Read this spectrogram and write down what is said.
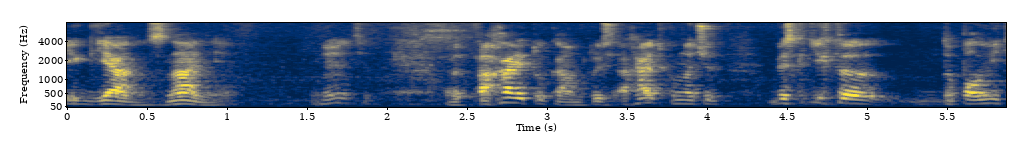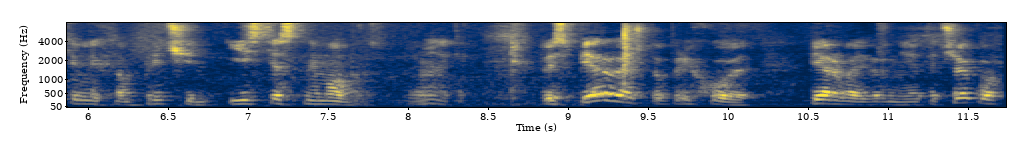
и Гьян, знание. Понимаете? Вот, ахайтукам, то есть ахайтукам, значит, без каких-то дополнительных там, причин, естественным образом. Понимаете? То есть первое, что приходит, первое, вернее, это человеку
